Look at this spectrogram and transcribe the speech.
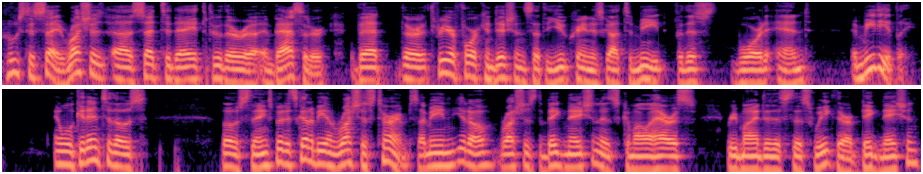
who's to say? Russia uh, said today through their uh, ambassador that there are three or four conditions that the Ukraine has got to meet for this war to end immediately. And we'll get into those those things, but it's going to be on Russia's terms. I mean, you know, Russia's the big nation, as Kamala Harris reminded us this week. They're a big nation,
